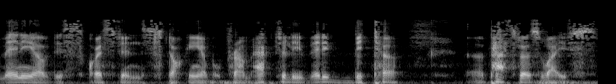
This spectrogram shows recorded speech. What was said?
many of these questions talking about from actually very bitter uh, pastors' wives.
